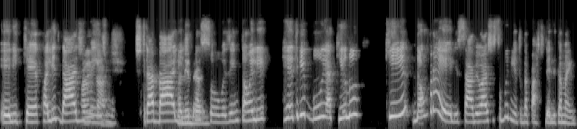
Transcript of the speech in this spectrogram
Ele quer qualidade, qualidade. mesmo de trabalho qualidade. de pessoas. Então ele retribui aquilo que dão para ele, sabe? Eu acho isso bonito da parte dele também.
